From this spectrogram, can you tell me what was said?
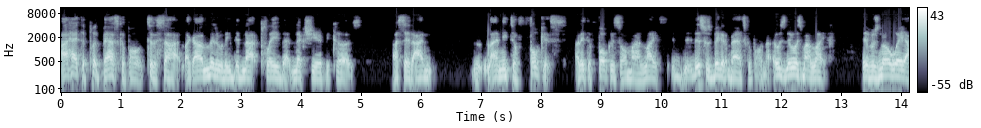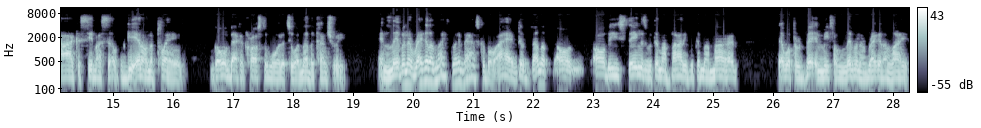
I had to put basketball to the side. Like I literally did not play that next year because I said, I, I need to focus. I need to focus on my life. This was bigger than basketball now. It was, it was my life. There was no way I could see myself getting on a plane, going back across the water to another country and living a regular life playing basketball. I had developed all, all these things within my body, within my mind that were preventing me from living a regular life.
